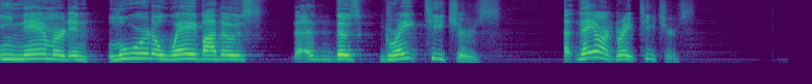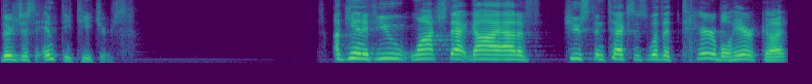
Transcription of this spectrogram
enamored and lured away by those, uh, those great teachers. Uh, they are great teachers, they're just empty teachers. Again, if you watch that guy out of Houston, Texas with a terrible haircut,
